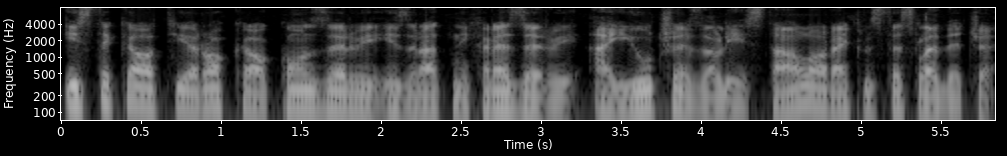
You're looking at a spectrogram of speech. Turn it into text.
Istekao ti je rokao konzervi iz ratnih rezervi, a juče za li stalo rekli ste sljedeće.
